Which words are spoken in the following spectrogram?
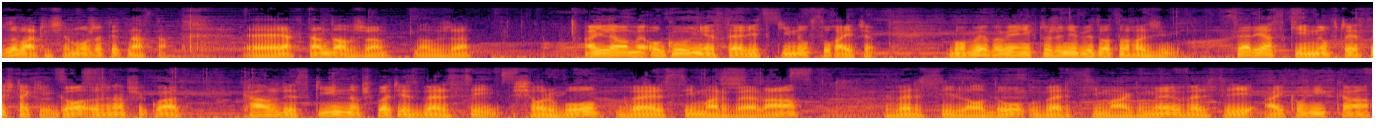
zobaczycie, może 15. E, jak tam? Dobrze, dobrze. A ile mamy ogólnie serii skinów? Słuchajcie, bo wy pewnie niektórzy nie wiedzą o co chodzi. Seria skinów to jest coś takiego, że na przykład każdy skin na przykład jest w wersji siorbu, wersji Marvela, wersji lodu, wersji magmy, wersji Iconika,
